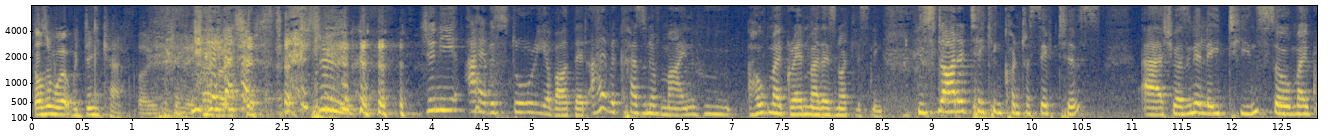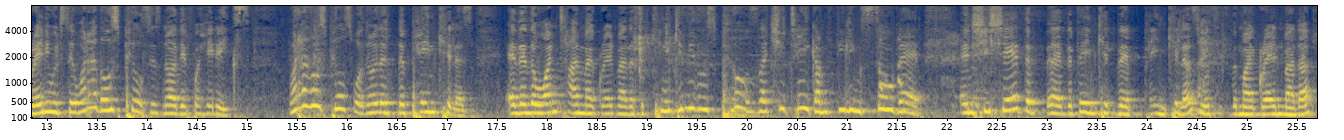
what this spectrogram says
Doesn't work with decaf though, Ginny. It's true. Ginny, I have a story about that. I have a cousin of mine who, I hope my grandmother is not listening, who started taking contraceptives. Uh, she was in her late teens, so my granny would say, What are those pills? She says, No, they're for headaches. What are those pills for? No, the, the painkillers. And then the one time my grandmother said, Can you give me those pills that you take? I'm feeling so bad. And she shared the, uh, the, painkill- the painkillers with the, my grandmother,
